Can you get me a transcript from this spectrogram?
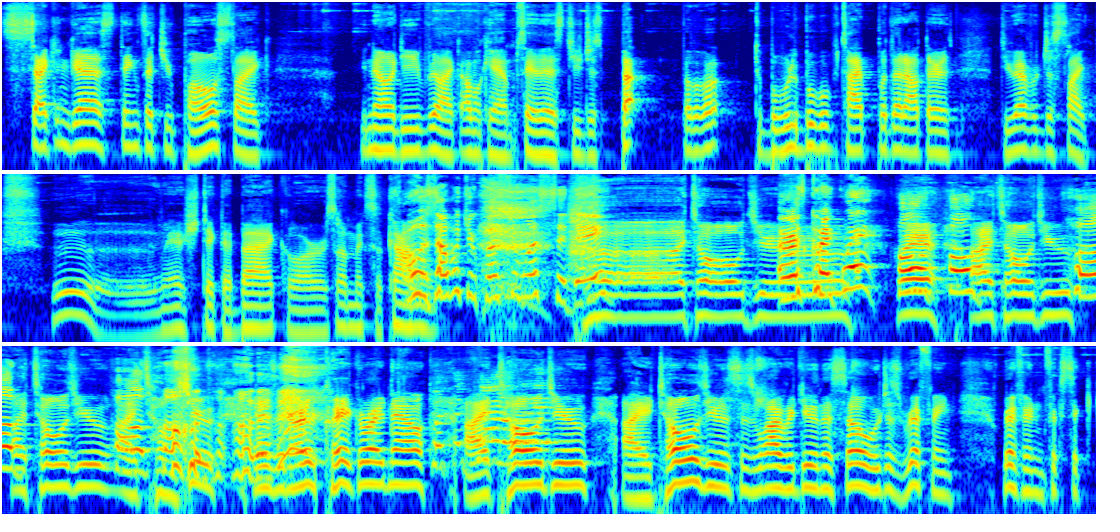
second guess things that you post? Like, you know, do you be like, I'm okay, I'm saying this? Do you just bah, bah, bah, bah, to boop, boop, boop, type, put that out there? Do you ever just like, maybe I should take that back, or someone makes a comment? Oh, is that what your question was today? Uh, I told you. Earthquake, wait, hold, Wait, hold, I told you. hold, I told you. Hold, I told hold, you. hold There's an earthquake right now. I told away. you. I told you. This is why we're doing this. So we're just riffing, riffing. Fix it.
